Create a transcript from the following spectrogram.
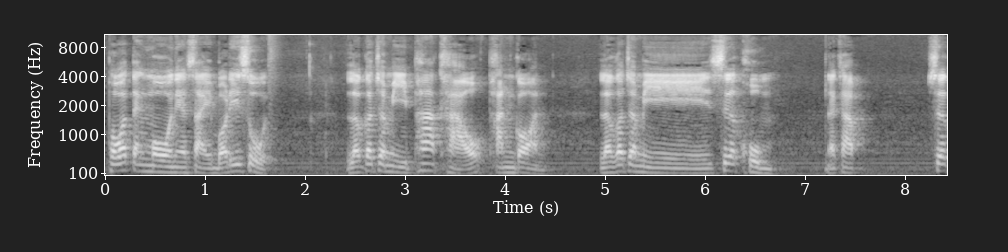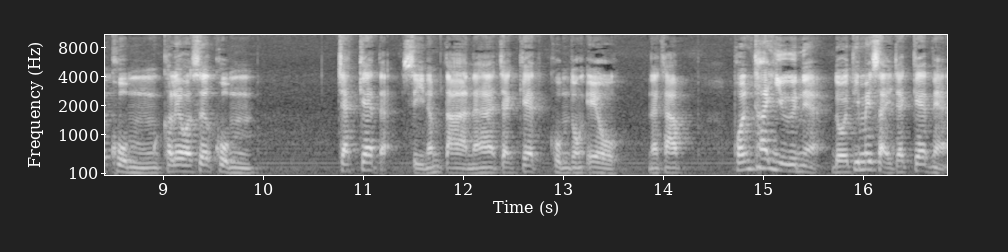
เพราะว่าแตงโมเนี่ยใส่บอดี้สูทแล้วก็จะมีผ้าขาวพันก่อน แล้วก็จะมีเสื้อคลุมนะครับ เสื้อคลุมเขาเรียกว่าเสื้อคลุมแจ็คเก็ตอะสีน้ำตาลนะฮะแจ็คเก็ตคลุมตรงเอวนะครับพราะถ้ายืนเนี่ยโดยที่ไม่ใส่แจ็คเก็ตเนี่ย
